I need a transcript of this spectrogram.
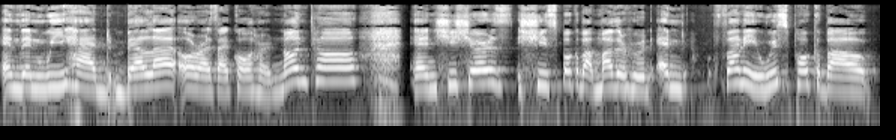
And then we had Bella, or as I call her, Nonto, and she shares, she spoke about motherhood. And funny, we spoke about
